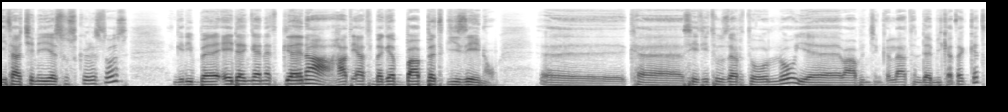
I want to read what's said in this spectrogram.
ጌታችን ኢየሱስ ክርስቶስ እንግዲህ በኤደን ገና ኃጢአት በገባበት ጊዜ ነው። ከሴቲቱ ዘር ተወሎ የእባብን ጭንቅላት እንደሚቀጠቅጥ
